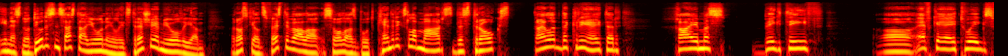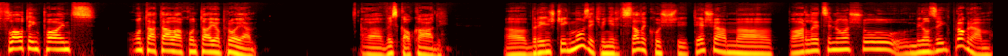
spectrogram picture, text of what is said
Ines no 26. jūnija līdz 3. jūlijam Roskildes festivālā solās būt Kendriks Lamārs, The Strokes, Tyler the Creator, Haimas, Big Thief, uh, FKA Twigs, Floating Points un tā tālāk un tā joprojām. Uh, Vis kaut kādi uh, brīnišķīgi mūziķi. Viņi ir salikuši tiešām uh, pārliecinošu, milzīgu programmu.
